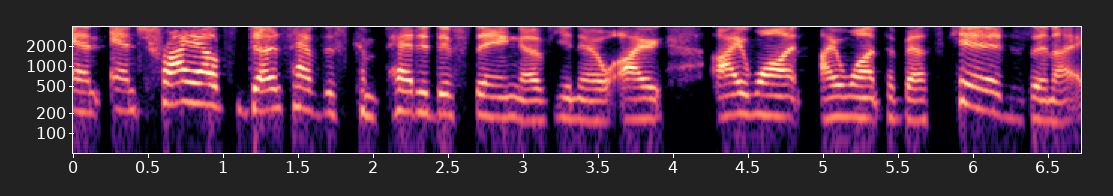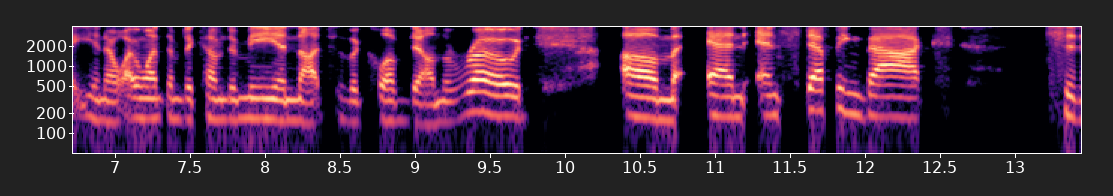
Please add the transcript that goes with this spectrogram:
and and tryouts does have this competitive thing of you know I I want I want the best kids and I you know I want them to come to me and not to the club down the road, um, and and stepping back to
